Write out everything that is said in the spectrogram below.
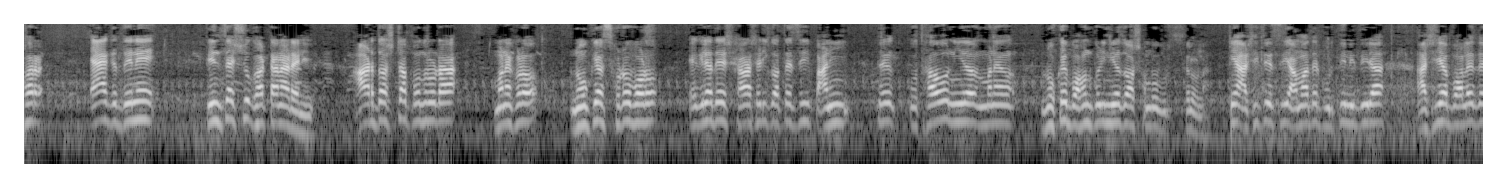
ঘর একদিনে তিন চারশো ঘর টানা টানাটানি আট, দশটা, পনেরোটা, মনে করো, নৌকা ছোট, বড়, এগুলা দিয়ে সারাসারি করতেছি, পানিতে কোথাও নিয়ে মানে লোকে বহন করে নিয়ে যাওয়া সম্ভব ছিল না। আসিতেছি, আমাদের প্রতিনিধিরা আসিয়া বলে যে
